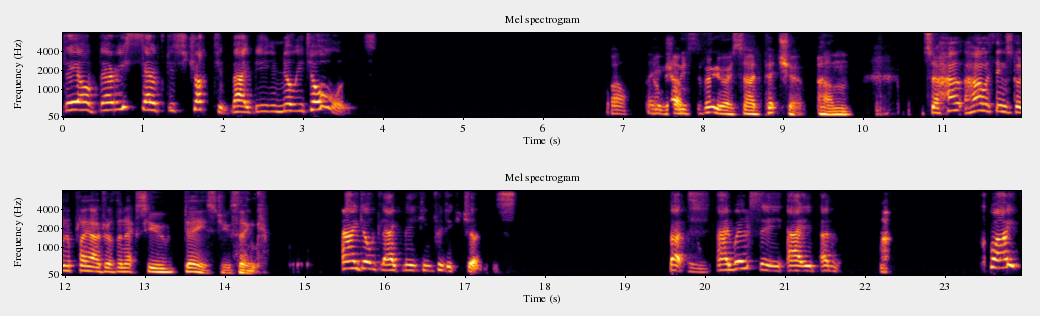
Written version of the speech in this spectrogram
they are very self-destructive by being know-it-alls. Well, there you I go. mean, it's a very, very sad picture. Um, so, how how are things going to play out over the next few days? Do you think? I don't like making predictions. But Mm. I will say I am quite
